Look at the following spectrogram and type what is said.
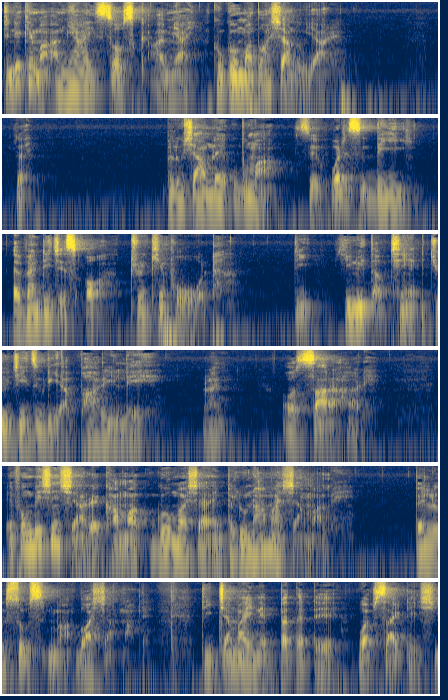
ဒီနေ့ခေတ်မှာအများကြီး source ကအများကြီး Google မှာသွားရှာလို့ရတယ်ဆိုဘယ်လိုရှာမလဲဥပမာ so what is the advantages of drinking for water ဒီရင်းနှီးတောက်ခြင်းရဲ့အကျိုးကျေးဇူးတွေကဘာတွေလဲ right or စတာဟာတွေ information ရှာတဲ့အခါမှာ Google မှာရှာရင်ဘယ်လိုနားမှာရှာမှာလဲဘယ်လို source မှာသွားရှာမှာလဲ ဒီကျမကြီးနဲ့ပတ်သက်တဲ့ website တွေရှိ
